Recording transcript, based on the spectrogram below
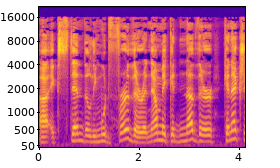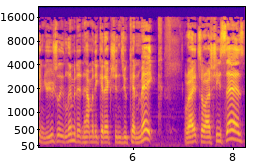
uh, extend the limud further and now make another connection? You're usually limited in how many connections you can make, right? So as she says,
